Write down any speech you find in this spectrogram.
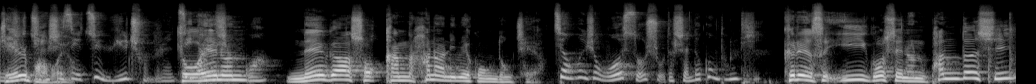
제일 바보예요. 교회는 내가 속한 하나님의 공동체야. 그래서 이곳에는 반드시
